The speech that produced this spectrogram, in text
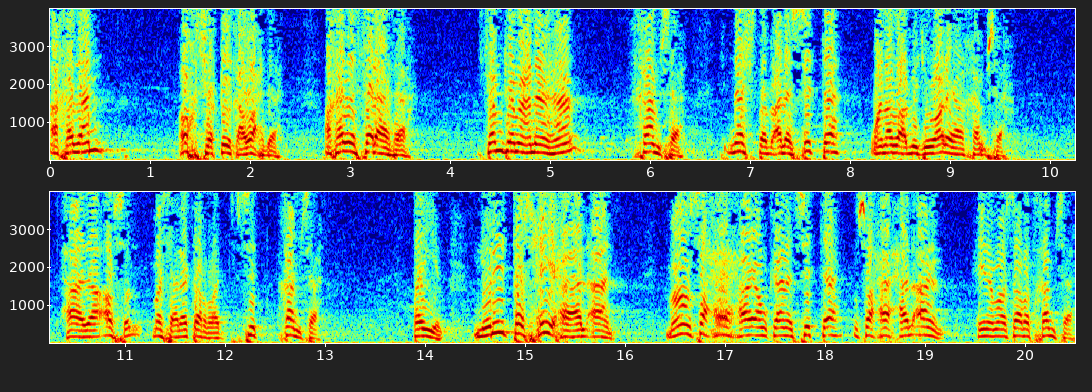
أخذن أخت شقيقة واحدة أخذت ثلاثة. كم جمعناها؟ خمسة. نشطب على الستة ونضع بجوارها خمسة. هذا أصل مسألة الرد. ست خمسة. طيب. نريد تصحيحها الآن. ما نصححها يوم كانت ستة؟ نصححها الآن حينما صارت خمسة.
